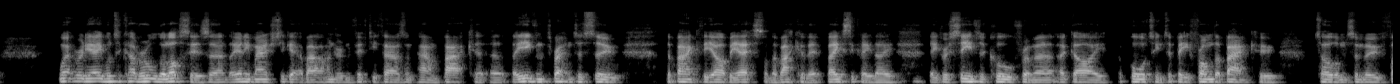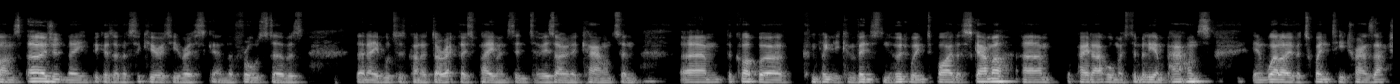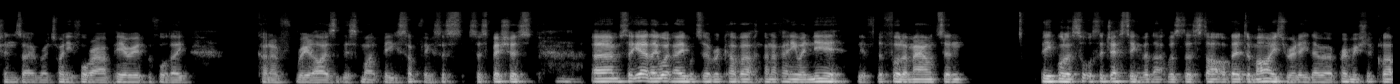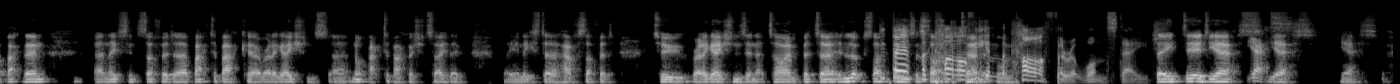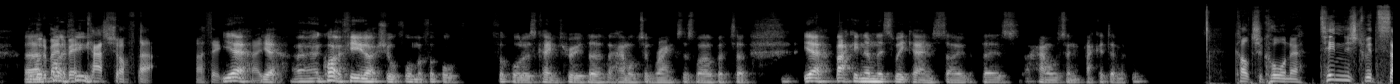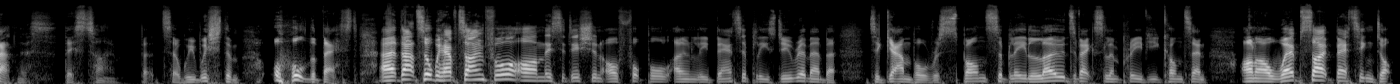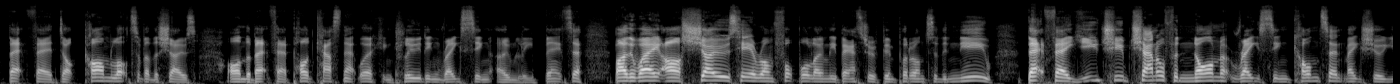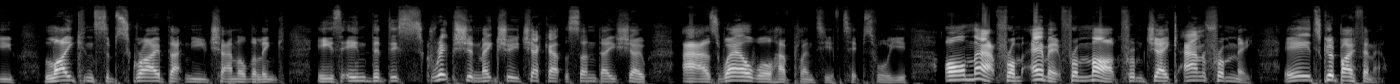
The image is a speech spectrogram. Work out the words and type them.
weren't really able to cover all the losses. Uh, they only managed to get about £150,000 back. Uh, they even threatened to sue the bank, the RBS, on the back of it. Basically, they they'd received a call from a, a guy purporting to be from the bank who told them to move funds urgently because of a security risk, and the fraudster was then able to kind of direct those payments into his own account. And um, the club were completely convinced and hoodwinked by the scammer. Um, they paid out almost a million pounds in well over 20 transactions over a 24 hour period before they kind of realized that this might be something sus- suspicious. Um, so yeah, they weren't able to recover kind of anywhere near the, the full amount, and people are sort of suggesting that that was the start of their demise. Really, they were a Premiership club back then, and they've since suffered uh, back-to-back uh, relegations. Uh, not back-to-back, I should say. They've they at least uh, have suffered two relegations in that time. But uh, it looks like Did things are starting to turn McCarthy the and corner. McArthur at one stage? They did, yes, Yes. yes, yes. They Uh, would have made quite a bit few- of cash off that, I think. yeah, maybe. yeah, uh, quite a few actual former football footballers came through the, the Hamilton ranks as well. But uh, yeah, backing them this weekend. So there's Hamilton Academical. Culture Corner tinged with sadness this time. But uh, we wish them all the best. Uh, that's all we have time for on this edition of Football Only Bettor. Please do remember to gamble responsibly. Loads of excellent preview content on our website, betting.betfair.com. Lots of other shows on the Betfair Podcast Network, including Racing Only Bettor. By the way, our shows here on Football Only Bettor have been put onto the new Betfair YouTube channel for non racing content. Make sure you like and subscribe that new channel. The link is in the description. Make sure you check out the Sunday show as well. We'll have plenty of tips for you on that from Emmet, from Mark, from Jake, and from me. It's goodbye for now.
